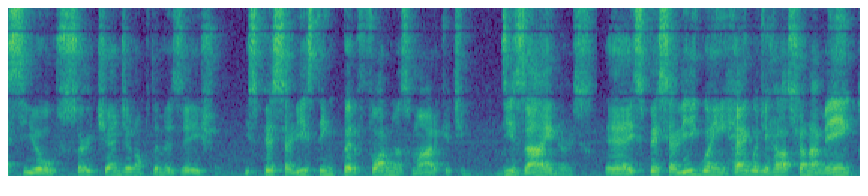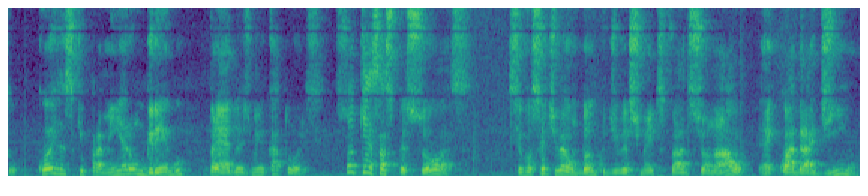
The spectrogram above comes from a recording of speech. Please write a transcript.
SEO, Search Engine Optimization, especialista em performance marketing, designers, é, especialista em régua de relacionamento, coisas que para mim eram grego pré-2014. Só que essas pessoas, se você tiver um banco de investimentos tradicional, é, quadradinho,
